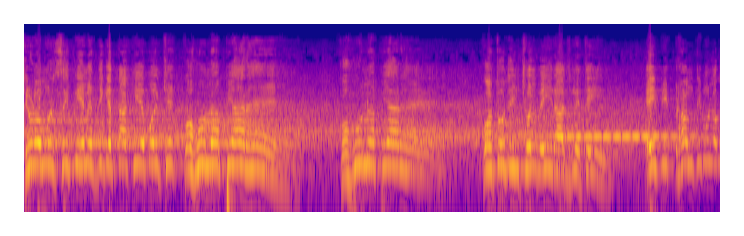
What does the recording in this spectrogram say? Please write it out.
তৃণমূল সিপিএম এর দিকে তাকিয়ে বলছে, কহু না প্যার হ্যাঁ কহু না প্যার হ্যাঁ কতদিন চলবে এই রাজনীতি? এই বিভ্রান্তিমূলক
